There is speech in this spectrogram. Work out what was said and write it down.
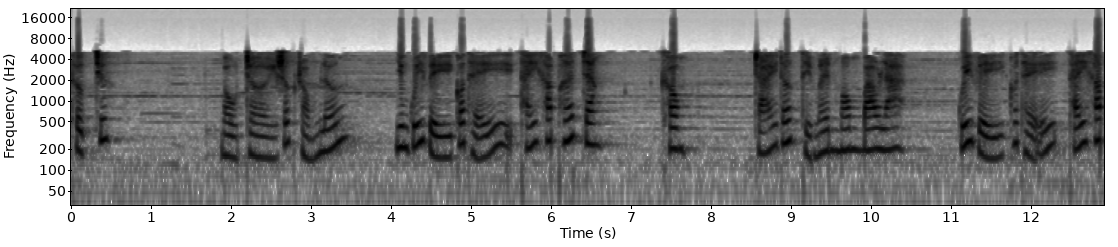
Thực chứ, bầu trời rất rộng lớn, nhưng quý vị có thể thấy khắp hết chăng? Không, trái đất thì mênh mông bao la, quý vị có thể thấy khắp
